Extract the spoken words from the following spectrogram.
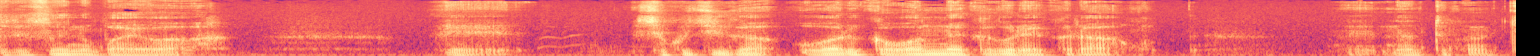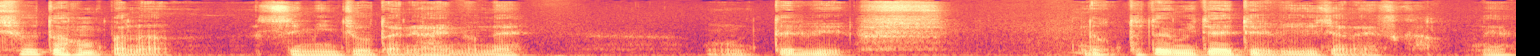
連れ添いの場合は、えー食事が終わるか終わらないかぐらいから、えーなんていうかな中途半端な睡眠状態に入るのね、うん、テレビ例えば見たいテレビいいじゃないですか。ね。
